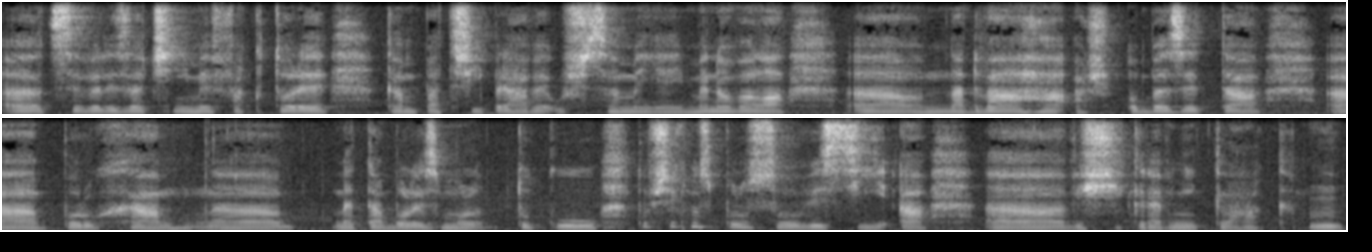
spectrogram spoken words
e, civilizačními faktory, kam patří právě, už jsem jej jmenovala, e, nadváha až obezita, e, porucha e, metabolismu tuků, to všechno spolu souvisí a e, vyšší krevní tlak. Hmm.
